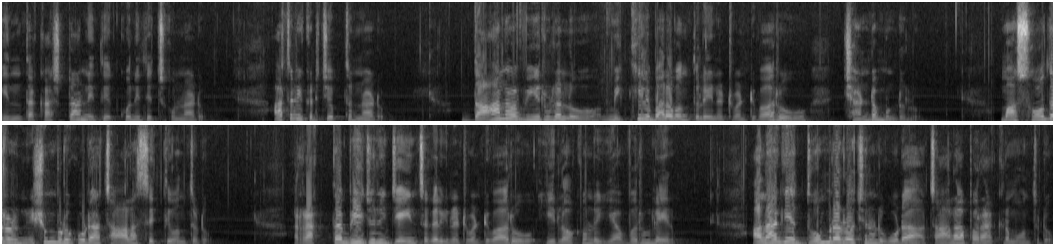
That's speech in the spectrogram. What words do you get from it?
ఇంత కష్టాన్ని తె- కొని తెచ్చుకున్నాడు. అతడు ఇక్కడ చెప్తున్నాడు. దానవ వీరులలో మిక్కిలి బలవంతులైనటువంటి వారు చండముండులు. మా సోదరుడు నిశుంభుడు కూడా చాలా శక్తివంతుడు. రక్తబీజుని జయించగలిగినటువంటి వారు ఈ లోకంలో ఎవ్వరూ లేరు. అలాగే ధూమ్రలోచనుడు కూడా చాలా పరాక్రమవంతుడు.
